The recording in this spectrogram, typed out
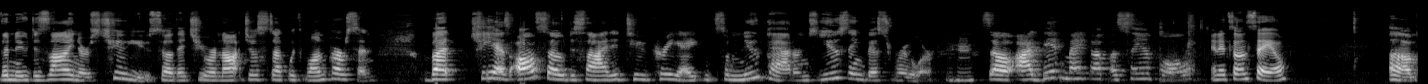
the new designers to you so that you are not just stuck with one person. But she has also decided to create some new patterns using this ruler. Mhm. So I did make up a sample. and it's on sale. Um,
